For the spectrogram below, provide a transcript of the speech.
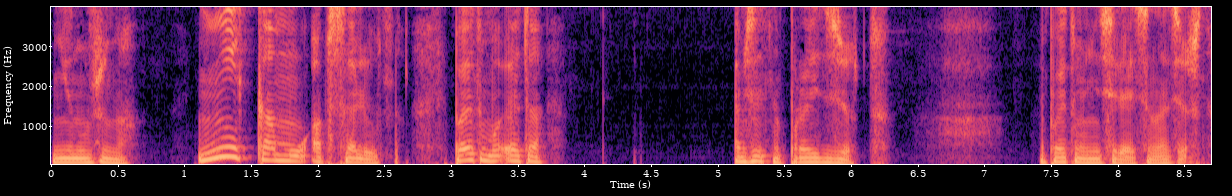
не нужна. Никому абсолютно. Поэтому это обязательно пройдет. И поэтому не теряйте надежды.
